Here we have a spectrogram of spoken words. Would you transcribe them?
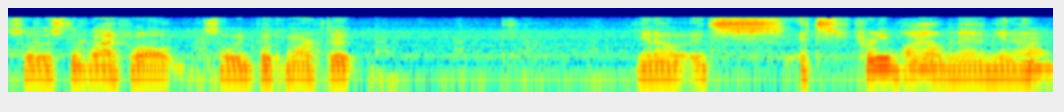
So this is the Black Vault. So we bookmarked it. You know, it's it's pretty wild, man. You know.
